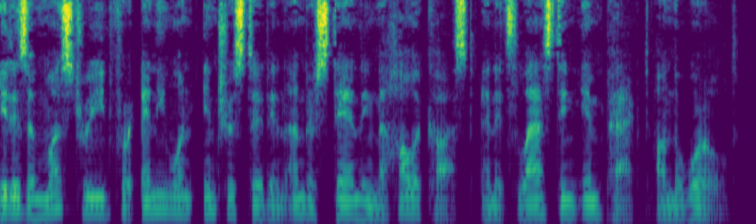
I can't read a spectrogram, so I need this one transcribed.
It is a must-read for anyone interested in understanding the Holocaust and its lasting impact on the world.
